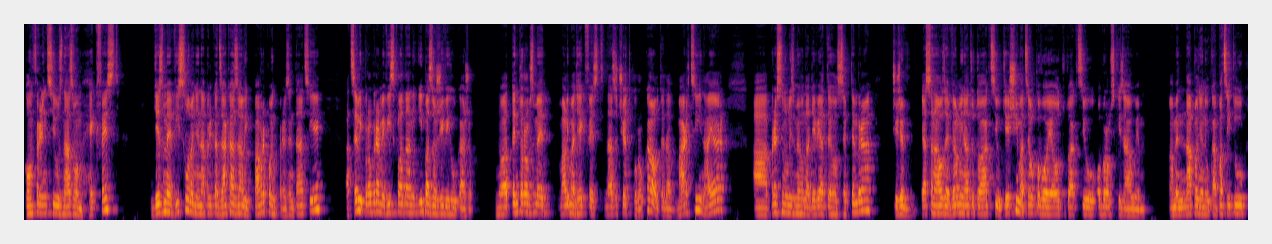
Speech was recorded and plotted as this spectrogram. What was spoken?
konferenciu s názvom Hackfest, kde sme vyslovene napríklad zakázali PowerPoint prezentácie a celý program je vyskladaný iba zo živých ukážok. No a tento rok sme mali mať Hackfest na začiatku roka, alebo teda v marci, na jar, a presunuli sme ho na 9. septembra, čiže ja sa naozaj veľmi na túto akciu teším a celkovo je o túto akciu obrovský záujem. Máme naplnenú kapacitu,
